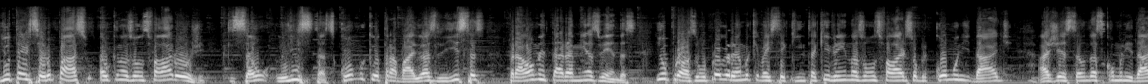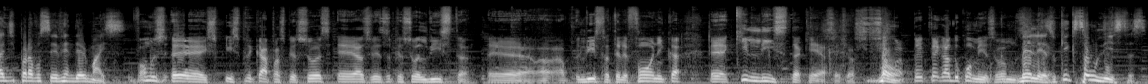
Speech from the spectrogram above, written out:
E o terceiro passo é o que nós vamos falar hoje, que são listas. Como que eu trabalho as listas para aumentar as minhas vendas. E o próximo programa, que vai ser quinta que vem, nós vamos falar sobre comunidade, a gestão das comunidades para você vender mais. Vamos é, explicar para as pessoas, é, às vezes a pessoa lista, é, a, a lista telefônica, é, que lista que é essa, Só Bom, pegar do começo, vamos Beleza, o que, que são listas?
